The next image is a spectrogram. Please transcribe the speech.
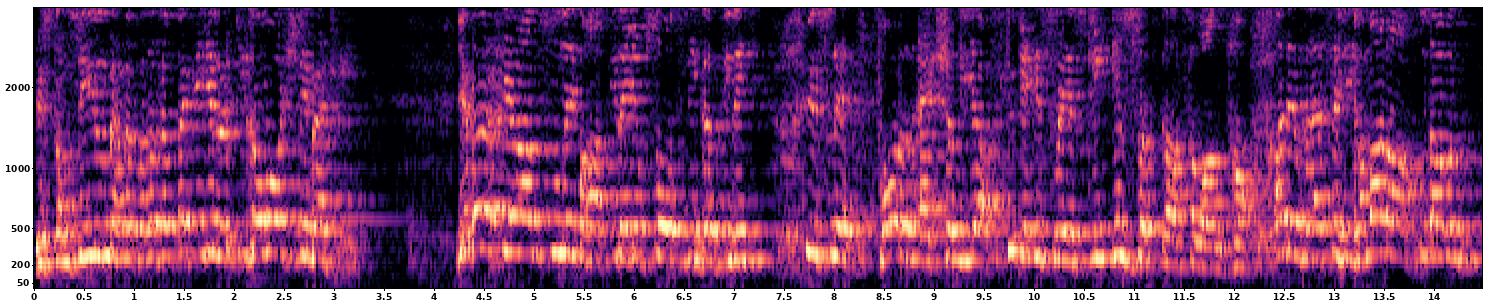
اس تمثیل میں ہمیں پتہ چلتا ہے کہ یہ لڑکی خاموش نہیں بیٹھی۔ یہ بیٹھ کے آنسو نہیں بہاتی رہی، افسوس نہیں کرتی رہی۔ اس نے فوراً ایکشن لیا، کیونکہ اس میں اس کی عزت کا سوال تھا۔ ارے ویسے ہی ہمارا خداوند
